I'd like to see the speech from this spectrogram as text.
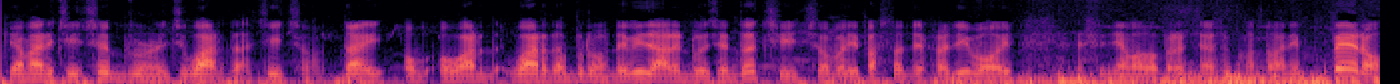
chiamare Ciccio e Bruno e dici guarda Ciccio dai o, o guarda, guarda, Bruno devi dare 200 a Ciccio ve li passate fra di voi e segniamo l'operazione sul condomini però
